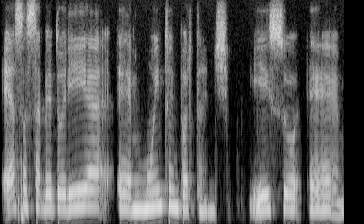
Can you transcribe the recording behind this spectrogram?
essa sabedoria é muito importante. E isso é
